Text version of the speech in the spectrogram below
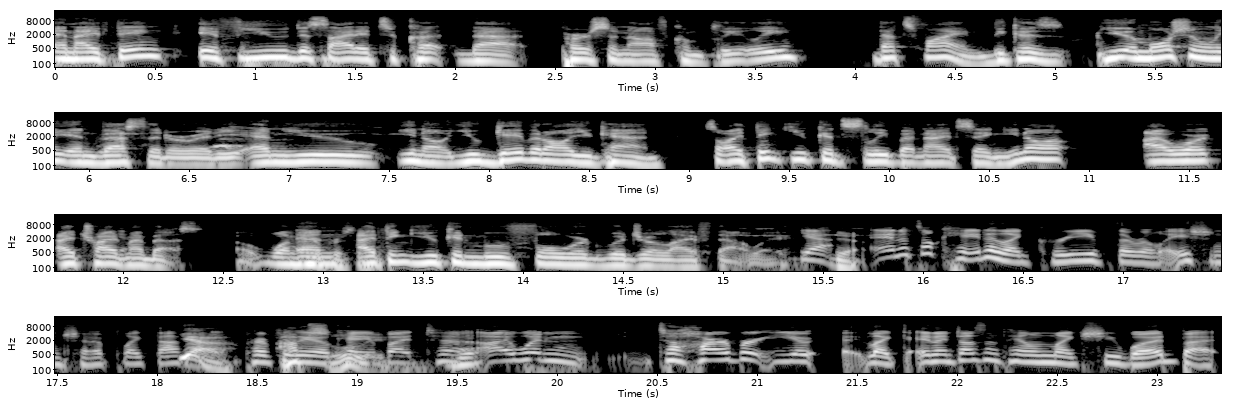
And I think if you decided to cut that person off completely, that's fine because you emotionally invested already and you, you know, you gave it all you can. So I think you could sleep at night saying, you know? I work, I tried my best. Uh, 100%. I think you can move forward with your life that way. Yeah. Yeah. And it's okay to like grieve the relationship. Like that's Yeah, perfectly absolutely. okay. But to Yeah. I wouldn't to harbor you like and it doesn't sound like she would, but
